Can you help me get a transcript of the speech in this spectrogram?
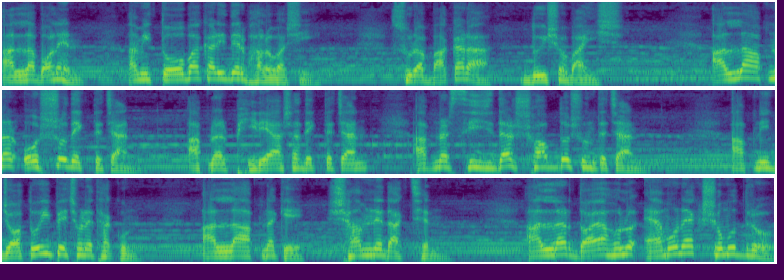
আল্লাহ বলেন, আমি তৌবাকারীদের ভালোবাসি। সুরা বাকারা দুইশো বাইশ। আল্লাহ আপনার অশ্র দেখতে চান, আপনার ফিরে আসা দেখতে চান, আপনার সিজদার শব্দ শুনতে চান। আপনি যতই পেছনে থাকুন, আল্লাহ আপনাকে সামনে ডাকছেন। আল্লাহর দয়া হলো এমন এক সমুদ্র,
